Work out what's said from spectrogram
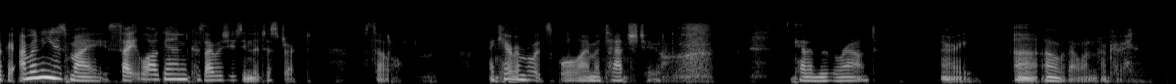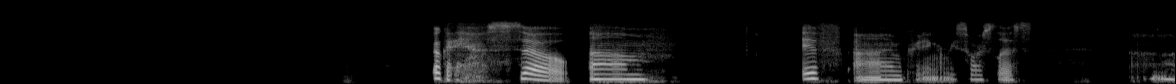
Okay, I'm gonna use my site login because I was using the district. So I can't remember what school I'm attached to. Kind of move around. All right. Uh, oh, that one. Okay. Okay, so um, if I'm creating a resource list, uh,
